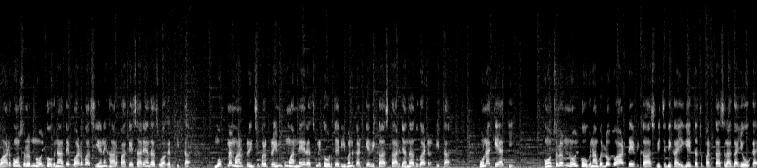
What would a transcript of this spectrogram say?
ਵਾਰਡ ਕੌਂਸਲਰ ਮਨੋਜ ਗੋਗਨਾ ਅਤੇ ਵਾਰਡ ਵਾਸੀਆਂ ਨੇ ਹਾਰ ਪਾ ਕੇ ਸਾਰਿਆਂ ਦਾ ਸਵਾਗਤ ਕੀਤਾ। ਮੁੱਖ ਮਹਿਮਾਨ ਪ੍ਰਿੰਸੀਪਲ ਪ੍ਰੇਮ ਕੁਮਾਰ ਨੇ ਰਸਮੀ ਤੌਰ ਤੇ ਰੀਬਨ ਕੱਟ ਕੇ ਵਿਕਾਸ ਕਾਰਜਾਂ ਦਾ ਉਦਘਾਟਨ ਕੀਤਾ। ਉਹਨਾਂ ਕਿਹਾ ਕਿ ਕੌਂਸਲਰ ਮਨੋਜ ਗੋਗਨਾ ਵੱਲੋਂ ਵਾਰਡ ਦੇ ਵਿਕਾਸ ਵਿੱਚ ਦਿਖਾਈ ਗਈ ਤਤਪਰਤਾ ਸ਼ਲਾਘਾਯੋਗ ਹੈ।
